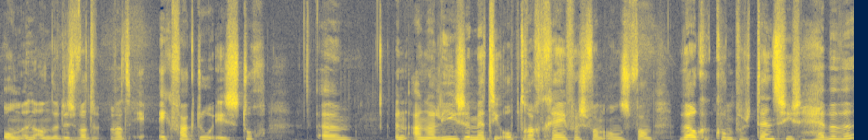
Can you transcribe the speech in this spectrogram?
om een ander. Dus wat, wat ik vaak doe, is toch ehm, een analyse met die opdrachtgevers van ons van welke competenties hebben we.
